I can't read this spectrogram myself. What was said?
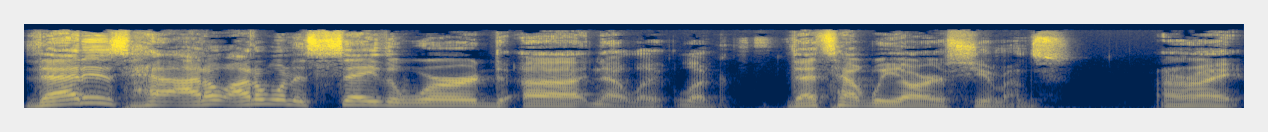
That is how I don't I don't want to say the word uh no look look that's how we are as humans. All right.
